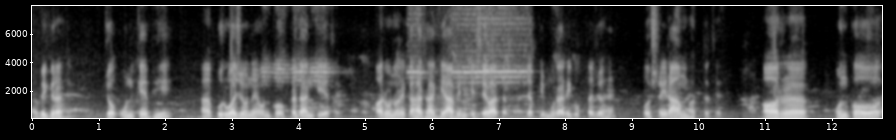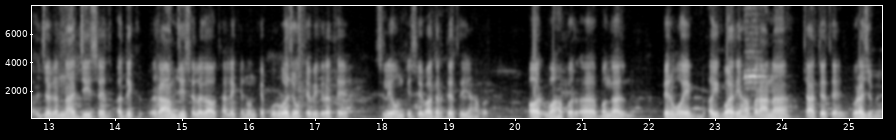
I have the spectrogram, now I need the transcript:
विग्रह हैं, जो उनके भी पूर्वजों ने उनको प्रदान किए थे। और उन्होंने कहा था कि आप इनकी सेवा करना जबकि मुरारी गुप्ता जो हैं, वो श्री राम भक्त थे। और उनको जगन्नाथ जी से अधिक राम जी से लगाव था, लेकिन उनके पूर्वजों के विग्रह थे, इसलिए उनकी सेवा करते थे यहाँ पर और वहाँ पर बंगाल में। फिर वो एक एक बार यहाँ पर आना चाहते थे ब्रज में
